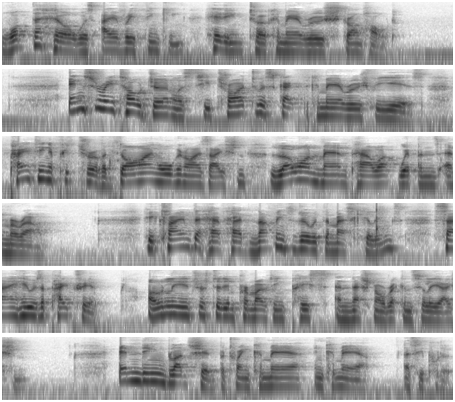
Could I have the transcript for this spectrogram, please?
What the hell was Avery thinking heading to a Khmer Rouge stronghold? Ieng Sary told journalists he tried to escape the Khmer Rouge for years, painting a picture of a dying organisation low on manpower, weapons, and morale. He claimed to have had nothing to do with the mass killings, saying he was a patriot, only interested in promoting peace and national reconciliation. Ending bloodshed between Khmer and Khmer, as he put it.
